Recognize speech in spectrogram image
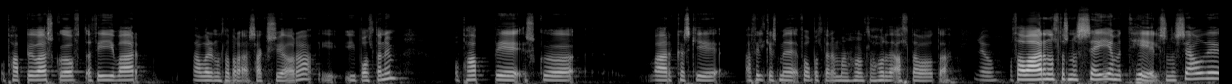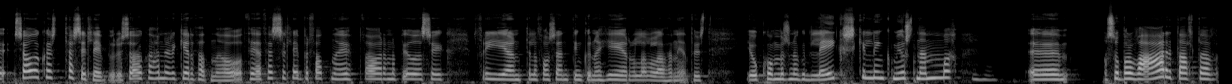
og pappi var, sko, oft að því ég var, þá var ég náttúrulega bara 6-7 ára í, í boltanum. Og pappi sko var kannski að fylgjast með fótboltanum, hann horfði alltaf á þetta. Já. og þá var hann alltaf svona að segja mig til svona sjáðu, sjáðu hvað þessi hleypur sjáðu hvað hann er að gera þarna. Og þegar þessi hleypur þarna upp þá er hann að bjóða sig frían til að fá sendinguna hér og lalala. Þannig að þú veist, ég kom með svona einhvern leikskilning mjög snemma. Um, og svo bara var þetta alltaf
